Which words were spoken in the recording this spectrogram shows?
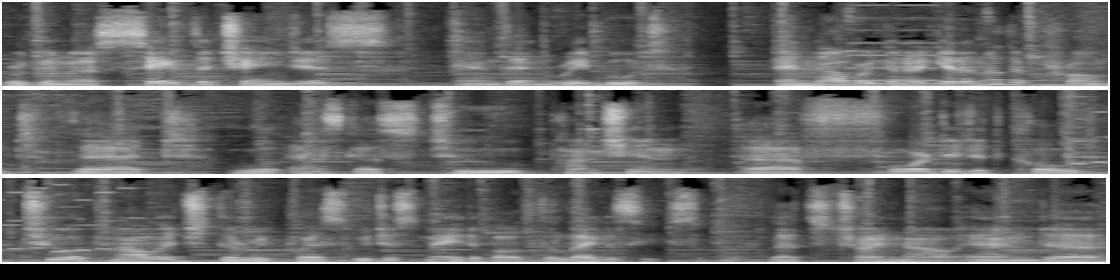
We're gonna save the changes and then reboot. And now we're gonna get another prompt that will ask us to punch in a four digit code to acknowledge the request we just made about the legacy support. Let's try now and uh,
